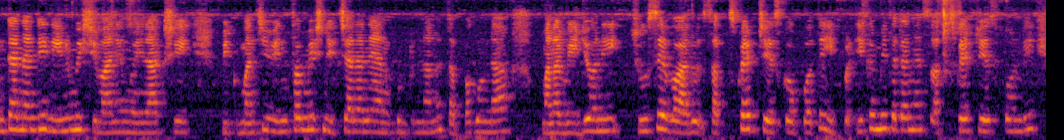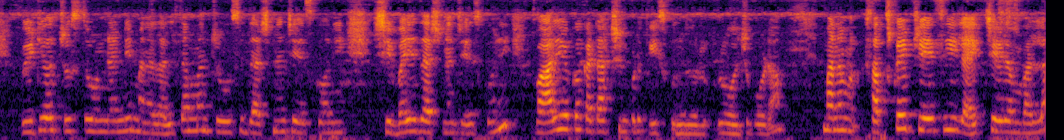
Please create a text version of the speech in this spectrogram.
ఉంటానండి. నేను మీ శివాని మీనాక్షి. మీకు మంచి ఇన్ఫర్మేషన్ ఇచ్చానని అనుకుంటున్నాను. తప్పకుండా మన వీడియోని చూసేవారు సబ్స్క్రైబ్ చేసుకోకపోతే ఇప్పుడు ఇక మీదటనే సబ్స్క్రైబ్ చేసుకోండి. వీడియో చూస్తూ ఉండండి. మన లలితమ్మని చూసి దర్శనం చేసుకొని శివయ్య దర్శనం చేసుకొని వారి యొక్క కటాక్షం కూడా తీసుకుందరు రోజు కూడా. మనం సబ్స్క్రైబ్ చేసి లైక్ చేయడం వల్ల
